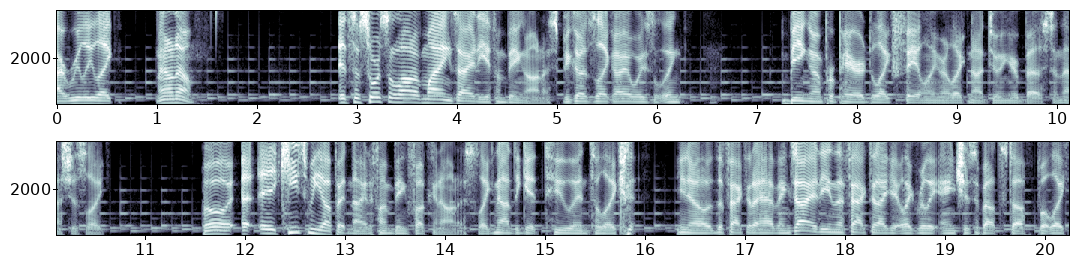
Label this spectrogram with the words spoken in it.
I really like I don't know. It's a source of a lot of my anxiety if I'm being honest because like I always link being unprepared to like failing or like not doing your best and that's just like oh it, it keeps me up at night if I'm being fucking honest. Like not to get too into like you know the fact that I have anxiety and the fact that I get like really anxious about stuff, but like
